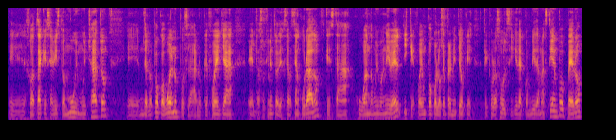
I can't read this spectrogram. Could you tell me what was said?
eh, su ataque se ha visto muy muy chato, eh, de lo poco bueno, pues lo que fue ya el resurgimiento de Sebastián Jurado, que está jugando a muy buen nivel y que fue un poco lo que permitió que, que Cruz Azul siguiera con vida más tiempo, pero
